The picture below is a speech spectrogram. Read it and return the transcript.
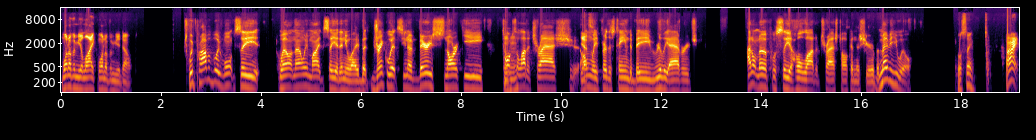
One of them you like, one of them you don't. We probably won't see. Well, now we might see it anyway. But Drinkwitz, you know, very snarky, talks mm-hmm. a lot of trash, yes. only for this team to be really average. I don't know if we'll see a whole lot of trash talking this year, but maybe he will. We'll see. All right.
